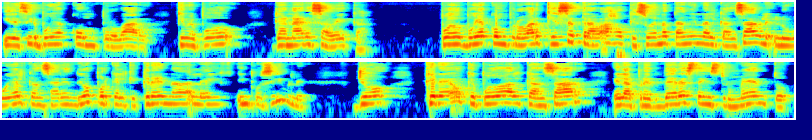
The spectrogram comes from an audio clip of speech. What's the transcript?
Y decir, voy a comprobar que me puedo ganar esa beca voy a comprobar que ese trabajo que suena tan inalcanzable, lo voy a alcanzar en Dios, porque el que cree nada le es imposible. Yo creo que puedo alcanzar el aprender este instrumento,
